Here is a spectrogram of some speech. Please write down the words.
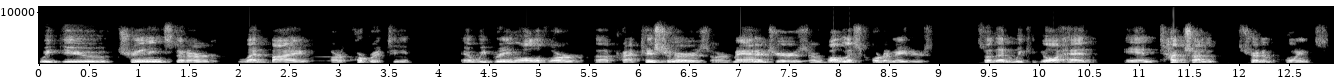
we do trainings that are led by our corporate team. And we bring all of our uh, practitioners, our managers, our wellness coordinators, so then we can go ahead and touch on certain points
